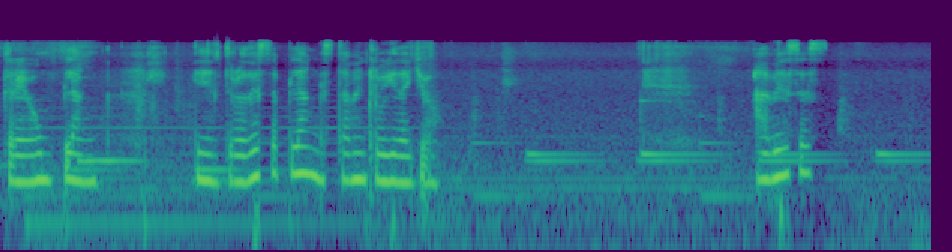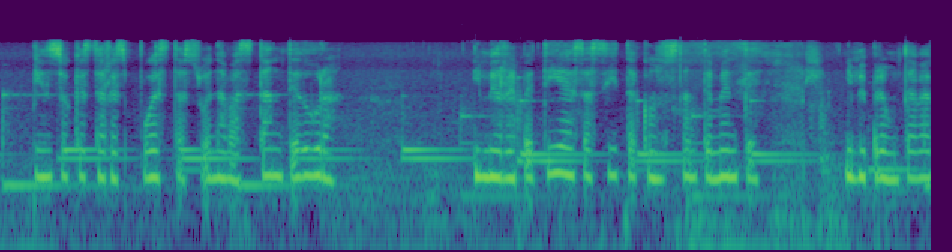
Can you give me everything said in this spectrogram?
creó un plan y dentro de ese plan estaba incluida yo. A veces pienso que esta respuesta suena bastante dura y me repetía esa cita constantemente y me preguntaba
